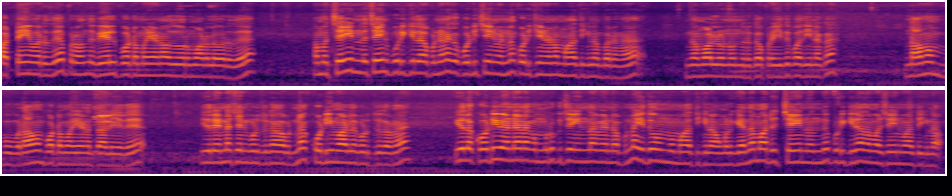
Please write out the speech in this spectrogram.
பட்டையும் வருது. அப்புறம் வந்து வேல் போட்ட மாதிரியான அது ஒரு மாடல் வருது. நம்ம செயின் இந்த செயின் பிடிக்கல அப்படின்னா எனக்கு கொடி செயின் வேணும்னா கொடி செயின் வேணால் மாற்றிக்கலாம் பாருங்கள் இந்த மாடல் ஒன்று வந்துருக்கு. அப்புறம் இது பார்த்தீங்கன்னாக்கா நாமம் நாமம் போட்ட மாதிரியான தாலி இது. இதில் என்ன செயின் கொடுத்துருக்காங்க அப்படின்னா கொடி மாடல் கொடுத்துருக்காங்க. இதில் கொடி வேணால் எனக்கு முறுக்கு செயின் தான் வேணும் அப்படின்னா இதுவும் நம்ம மாற்றிக்கலாம் உங்களுக்கு எந்த மாதிரி செயின் வந்து பிடிக்குதோ அந்த மாதிரி செயின் மாற்றிக்கலாம்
